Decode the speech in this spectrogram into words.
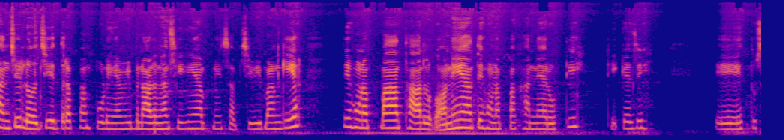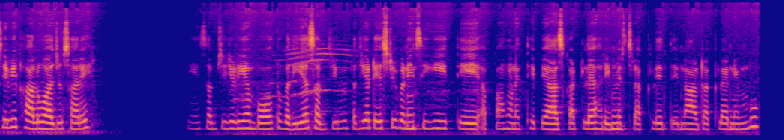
ਹਾਂਜੀ ਲੋ ਜੀ, ਇੱਧਰ ਆਪਾਂ ਪੂੜੀਆਂ ਵੀ ਬਣਾ ਲਈਆਂ ਸੀਗੀਆਂ, ਆਪਣੀ ਸਬਜ਼ੀ ਵੀ ਬਣ ਗਈ ਆ। ਤੇ ਹੁਣ ਆਪਾਂ ਥਾਲ ਲਗਾਉਨੇ ਆ ਤੇ ਹੁਣ ਆਪਾਂ ਖਾਣੇ ਆ ਰੋਟੀ, ਠੀਕ ਹੈ ਜੀ। ਤੇ ਤੁਸੀਂ ਵੀ ਖਾ ਲਓ, ਆਜੋ ਸਾਰੇ। ਤੇ ਸਬਜ਼ੀ ਜਿਹੜੀ ਆ, ਬਹੁਤ ਵਧੀਆ ਸਬਜ਼ੀ, ਵੀ ਵਧੀਆ ਟੇਸਟੀ ਬਣੀ ਸੀਗੀ। ਤੇ ਆਪਾਂ ਹੁਣ ਇੱਥੇ ਪਿਆਜ਼ ਕੱਟ ਲਿਆ, ਹਰੀ ਮਿਰਚ ਰੱਖ ਲਈ ਤੇ ਨਾਲ ਰੱਖ ਲਿਆ ਨਿੰਬੂ,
